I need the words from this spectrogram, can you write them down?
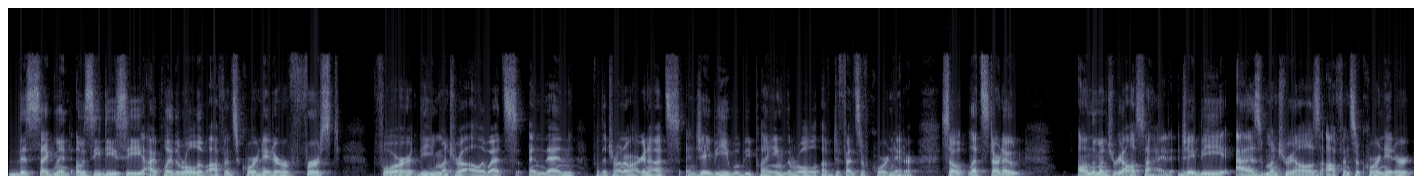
This segment, OCDC, I play the role of offense coordinator first for the Montreal Alouettes and then for the Toronto Argonauts. And JB will be playing the role of defensive coordinator. So let's start out on the Montreal side. JB, as Montreal's offensive coordinator,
